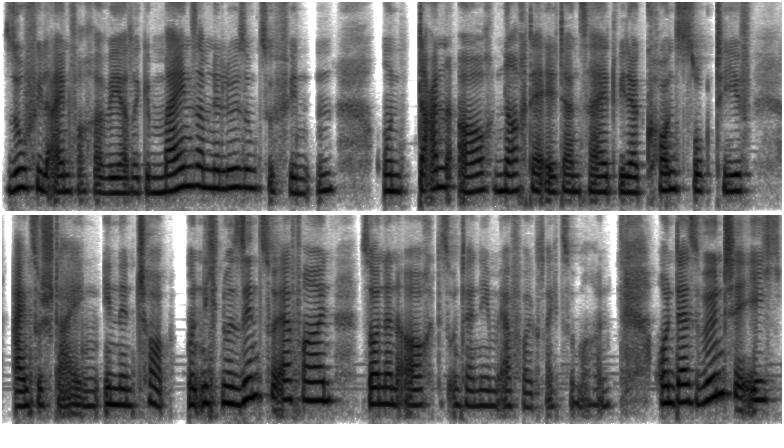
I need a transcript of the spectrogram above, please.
so viel einfacher wäre, gemeinsam eine Lösung zu finden und dann auch nach der Elternzeit wieder konstruktiv einzusteigen in den Job und nicht nur Sinn zu erfahren, sondern auch das Unternehmen erfolgreich zu machen. Und das wünsche ich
